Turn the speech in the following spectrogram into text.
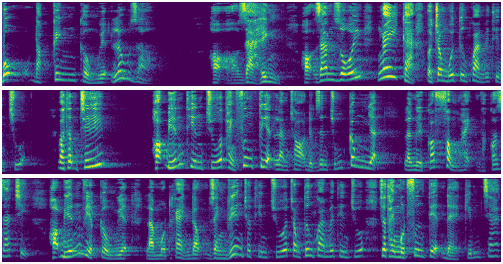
bộ đọc kinh cầu nguyện lâu giờ. Họ giả hình họ gian dối ngay cả ở trong mối tương quan với thiên chúa. Và thậm chí họ biến thiên chúa thành phương tiện làm cho họ được dân chúng công nhận là người có phẩm hạnh và có giá trị họ biến việc cầu nguyện là một cái hành động dành riêng cho thiên chúa trong tương quan với thiên chúa trở thành một phương tiện để kiếm trác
